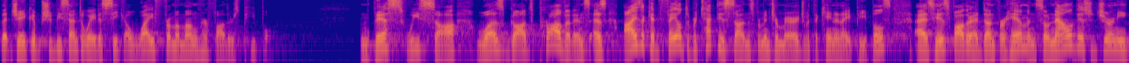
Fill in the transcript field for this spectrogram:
that Jacob should be sent away to seek a wife from among her father's people. This, we saw, was God's providence, as Isaac had failed to protect his sons from intermarriage with the Canaanite peoples, as his father had done for him. And so now this journey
